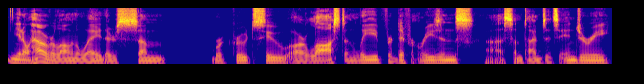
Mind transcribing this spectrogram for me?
You know, however, along the way, there's some recruits who are lost and leave for different reasons. Uh, sometimes it's injury,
